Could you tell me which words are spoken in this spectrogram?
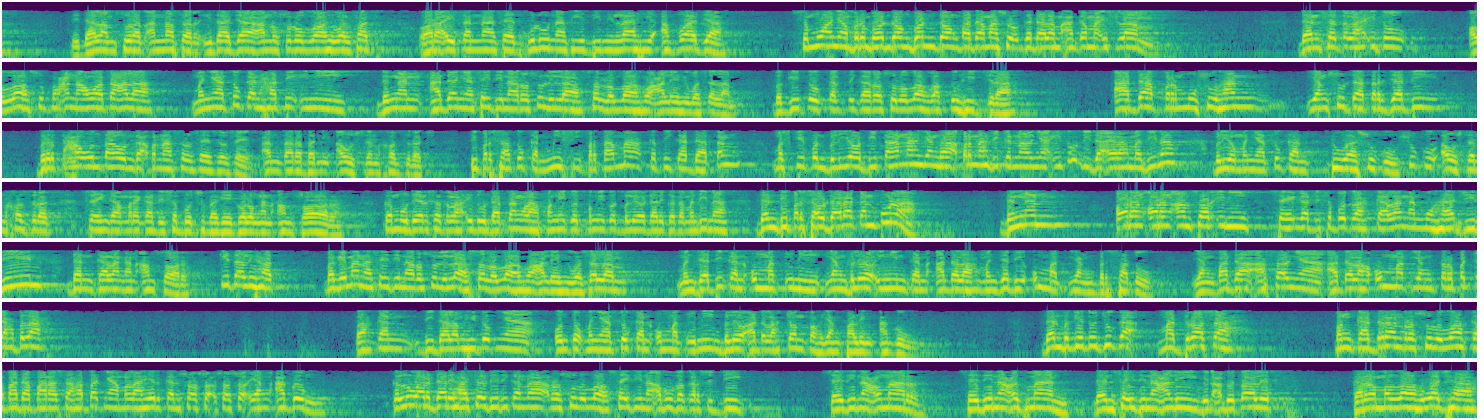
di dalam surat An-Nasr, "Idza jaa nasrullahi wal fath wa ra'aitan nasa yadkhuluna fi dinillahi afwaja." Semuanya berbondong-bondong pada masuk ke dalam agama Islam. Dan setelah itu Allah Subhanahu wa taala menyatukan hati ini dengan adanya Sayyidina Rasulullah sallallahu alaihi wasallam. Begitu ketika Rasulullah waktu hijrah ada permusuhan yang sudah terjadi bertahun-tahun gak pernah selesai-selesai. Antara Bani Aus dan Khazraj. Dipersatukan. Misi pertama ketika datang meskipun beliau di tanah yang gak pernah dikenalnya itu di daerah Madinah beliau menyatukan dua suku, suku Aus dan Khazraj. Sehingga mereka disebut sebagai golongan Ansor. Kemudian setelah itu datanglah pengikut-pengikut beliau dari kota Madinah. Dan dipersaudarakan pula dengan orang-orang Ansor ini sehingga disebutlah kalangan Muhajirin dan kalangan Ansor. Kita lihat bagaimana Sayyidina Rasulullah sallallahu alaihi wasallam menjadikan umat ini yang beliau inginkan adalah menjadi umat yang bersatu yang pada asalnya adalah umat yang terpecah belah. Bahkan di dalam hidupnya untuk menyatukan umat ini beliau adalah contoh yang paling agung. Dan begitu juga madrasah pengkaderan Rasulullah kepada para sahabatnya melahirkan sosok-sosok yang agung. Keluar dari hasil didikan Rasulullah Sayyidina Abu Bakar Siddiq, Sayyidina Umar, Sayyidina Uthman dan Sayyidina Ali bin Abi Talib karamallahu wajhah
